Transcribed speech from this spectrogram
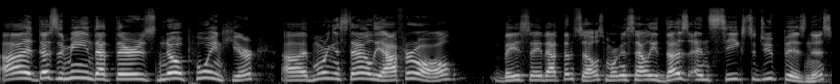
Uh, it doesn't mean that there's no point here. Uh, Morgan Stanley, after all, they say that themselves. Morgan Stanley does and seeks to do business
